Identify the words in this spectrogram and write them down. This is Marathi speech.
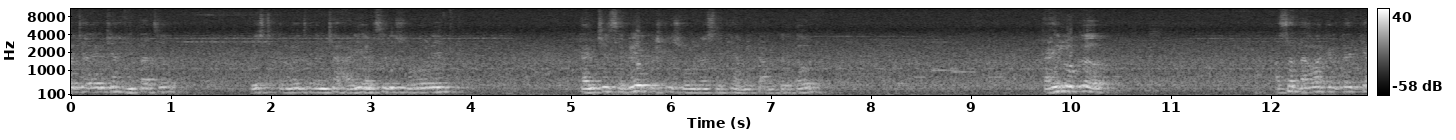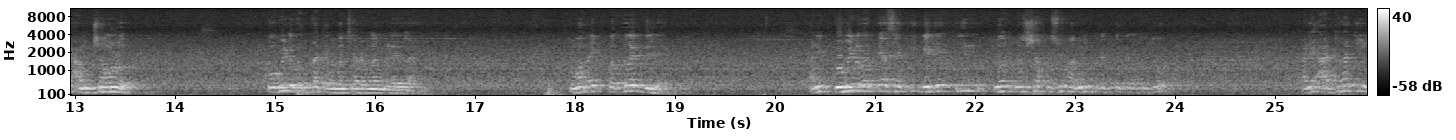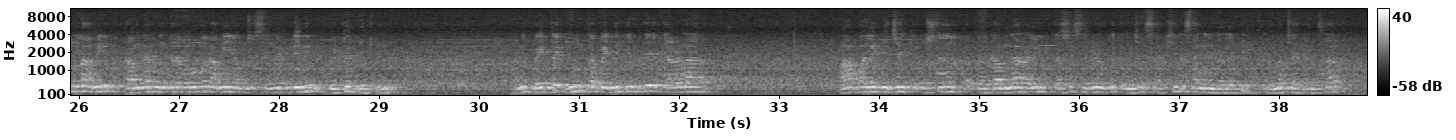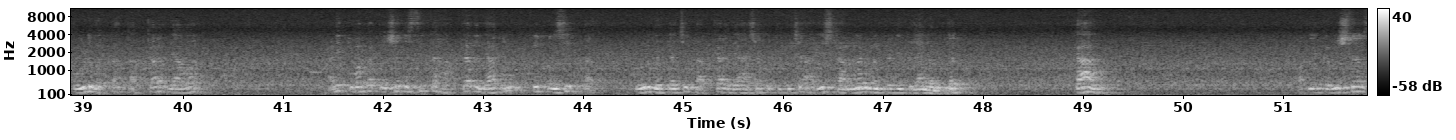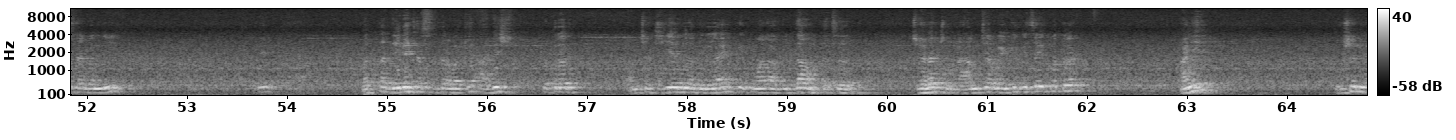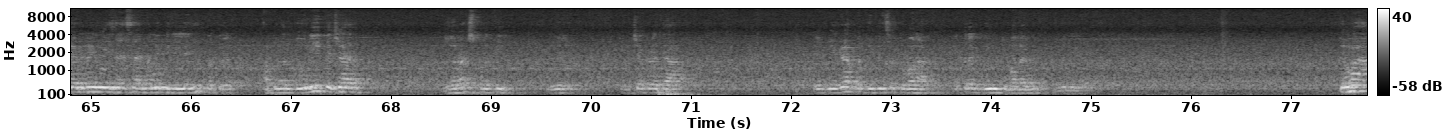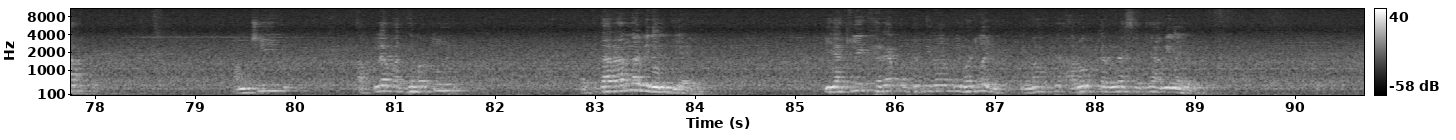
कर्मचाऱ्यांच्या हिताचं ज्येष्ठ कर्मचाऱ्यांच्या अडीअडचणी सोडवणे त्यांचे सगळे प्रश्न सोडवण्यासाठी आम्ही काम करत आहोत. काही लोक असा दावा करत आहेत की आमच्यामुळं कोविड भत्ता कर्मचाऱ्यांना मिळालेला आहे. तुम्हाला एक पत्रक दिलं आहे आणि कोविड भत्त्यासाठी गेले तीन वर्षापासून आम्ही प्रयत्न करत होतो. आणि अठरा जूनला आम्ही कामगार मंत्र्याबरोबर आम्ही आमच्या संघटनेने बैठक घेतली. आणि बैठक घेऊन त्या बैठकीमध्ये त्यावेळेला महापालिकेचे कमिशनर कामगार आयुक्त तसे सगळे होते त्यांच्या साक्षीने सांगण्यात आलं की कर्मचाऱ्यांचा कोविड भत्ता तात्काळ द्यावा. आणि तुम्हाला पैसे नसतील तर हप्त्यात द्या पण ते पैसे ता- कोविड भत्त्याचे तात्काळ द्या अशा पद्धतीचे आदेश कामगार मंत्र्यांनी दिल्यानंतर. काल आपले कमिशनर साहेबांनी ते भत्ता देण्याच्या संदर्भातले आदेश पत्र आमच्या जी एमला दिलं आहे. ते तुम्हाला मुद्दाम त्याचं झेरॉक्स आमच्या बैठकीचं एक पत्र आणि भूषण गाडगे साहेबांनी दिलेलं हे पत्र. आपल्याला दोन्ही त्याच्या झेरॉक्स प्रती म्हणजे तुमच्याकडे त्या एक वेगळ्या पद्धतीचं तुम्हाला पत्र देऊन तुम्हाला दिलेलं तेव्हा आमची आपल्या माध्यमातून मतदारांना विनंती आहे की यातली खऱ्या पद्धतीनं मी म्हटलं की कोणावरती आरोप करण्यासाठी आम्ही नाही.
